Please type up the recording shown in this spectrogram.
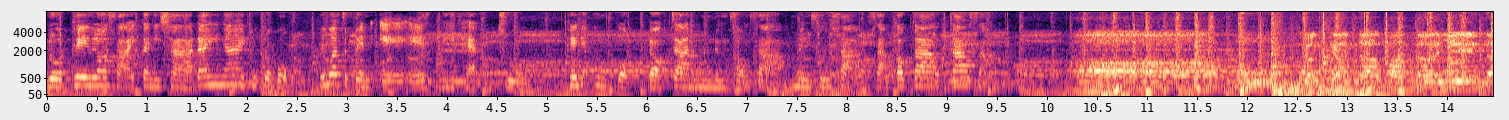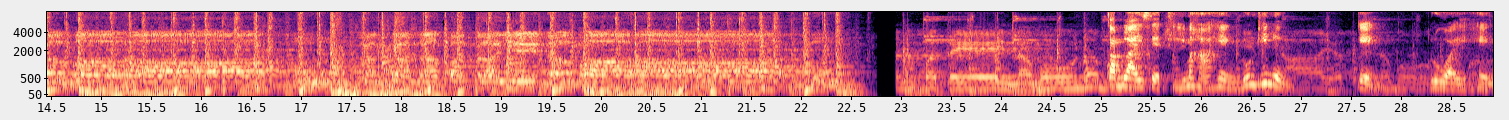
โหลดเพลงรอสายกานิชาได้ง่ายทุกระบบ ไม่ว่าจะเป็น AAS d t a c True เพียงแค่คุณกดดอกจัน 123 103 399 93กำไรเศรษฐีมหาเห่งรุ่นที่ 1 เก่ง รวยเฮง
